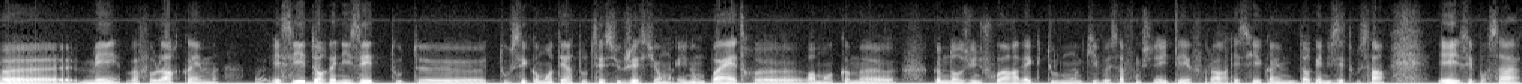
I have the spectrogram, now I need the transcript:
mais va falloir quand même essayer d'organiser euh, tous ces commentaires, toutes ces suggestions et non pas être euh, vraiment comme, euh, comme dans une foire avec tout le monde qui veut sa fonctionnalité. Il va falloir essayer quand même d'organiser tout ça et c'est pour ça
